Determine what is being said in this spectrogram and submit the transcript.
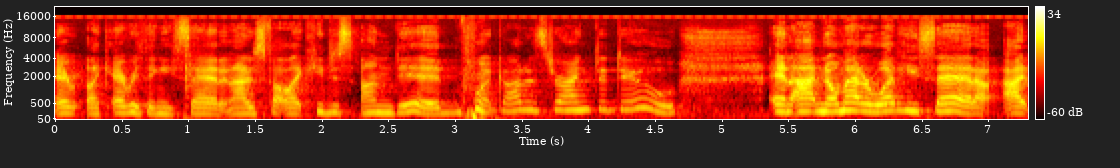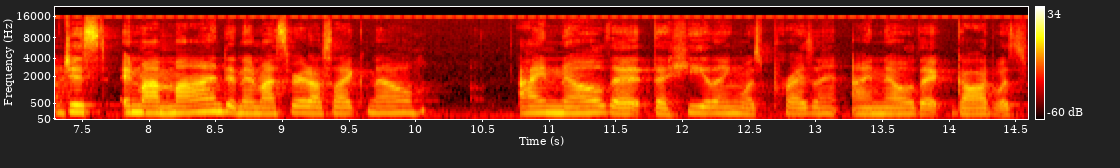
every, like everything he said, and I just felt like he just undid what God is trying to do. And I, no matter what he said, I, I just in my mind and in my spirit, I was like, no, I know that the healing was present. I know that God was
